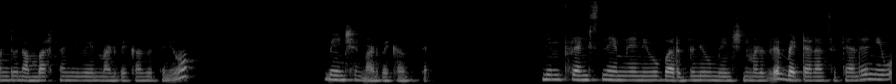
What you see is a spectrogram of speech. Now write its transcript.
ಒಂದು ನಂಬರ್ಸ್ನ ನೀವೇನು ಮಾಡಬೇಕಾಗುತ್ತೆ ನೀವು? ಮೆನ್ಷನ್ ಮಾಡಬೇಕಾಗುತ್ತೆ. ನಿಮ್ಮ ಫ್ರೆಂಡ್ಸ್ ನೇಮ್ನೇ ನೀವು ಬರೆದು ನೀವು ಮೆನ್ಷನ್ ಮಾಡಿದ್ರೆ ಬೆಟರ್ ಅನಿಸುತ್ತೆ. ಅಂದರೆ ನೀವು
